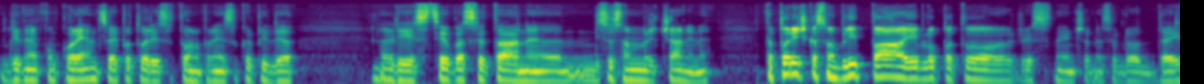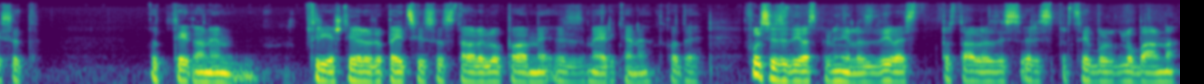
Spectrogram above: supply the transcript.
glede na konkurenco, je pa to res svetovno prvenstvo, ker pridejo res celega sveta, ne, niso samo američani. Ne. Ta prvič, ko smo bili, pa je bilo pa to res ne, če ne se bilo 20 od tega, ne, 3-4 evropejci so stavili, pa iz Amerike. Ne, tako da je, ful se je zadeva spremenila, zadeva je postala res, res precej bolj globalna.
